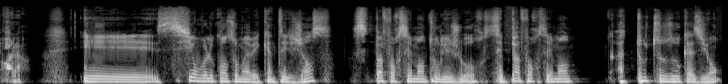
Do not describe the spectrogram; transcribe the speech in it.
Voilà. Et si on veut le consommer avec intelligence, c'est pas forcément tous les jours, c'est pas forcément à toutes occasions,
